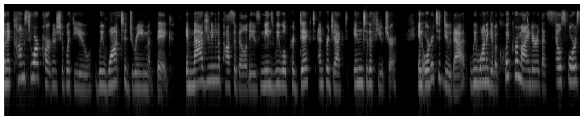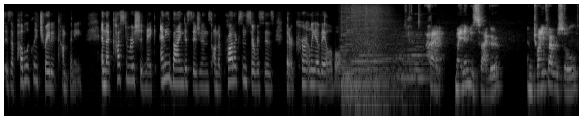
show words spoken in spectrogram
When it comes to our partnership with you, we want to dream big. Imagining the possibilities means we will predict and project into the future. In order to do that, we want to give a quick reminder that Salesforce is a publicly traded company and that customers should make any buying decisions on the products and services that are currently available. Hi, my name is Sagar. I'm 25 years old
